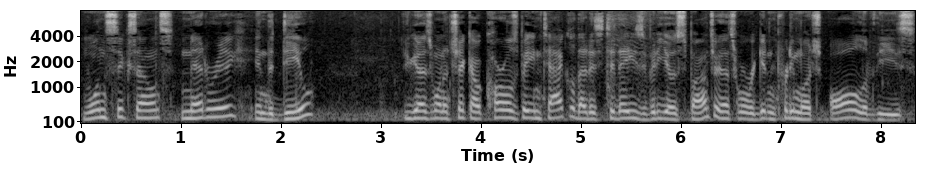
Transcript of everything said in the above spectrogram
one six ounce Ned rig in the deal. You guys want to check out Karl's Bait and Tackle, that is today's video sponsor. That's where we're getting pretty much all of these,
